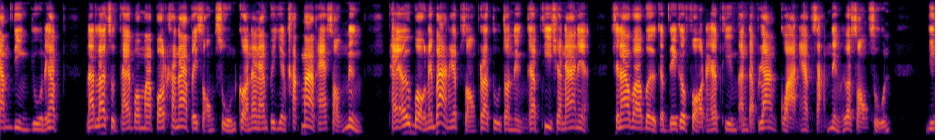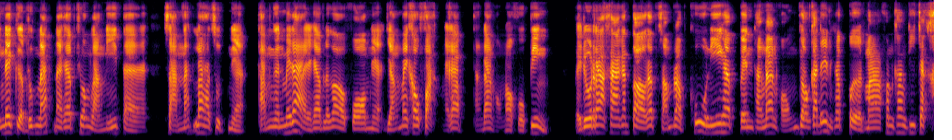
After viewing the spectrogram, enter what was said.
ดำดิ่งอยู่นะครับนัดล่าสุดแพ้บอมมาปอสคาน่าไป 2-0 ก่อนหน้านั้นไปเยือนคักมาแพ้ 2-1 แพ้เออบอกในบ้านนะครับ2ประตูต่อ1ครับที่ชนะเนี่ย ชนะวาเบิร์กกับเดเกอร์ฟอร์ดนะครับทีมอันดับล่างกว่านะครับ3-1แล้วก็2-0ยิงได้เกือบทุกนัดนะครับ ช่วงหลังนี้แต่3นัดล่าสุดเนี่ยทำเงินไม่ได้นะครับ แล้วก็ฟอร์มเนี่ยยังไม่เข้าฝักนะครับ ทางด้านของนอโคปิ้ง ไปดูราคากันต่อครับสำหรับคู่นี้ครับเป็นทางด้านของยอร์การ์เดนครับเปิดมาค่อนข้างที่จะข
